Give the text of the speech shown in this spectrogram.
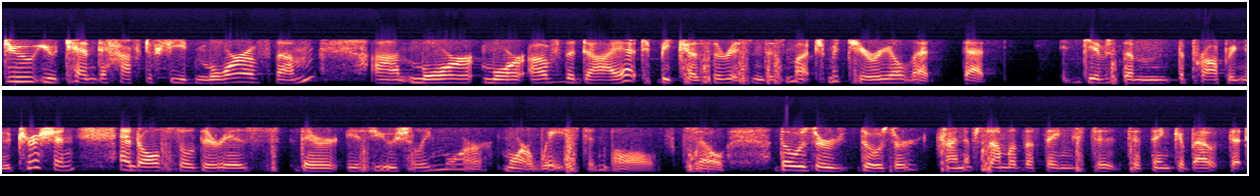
do you tend to have to feed more of them, uh, more more of the diet because there isn't as much material that that gives them the proper nutrition and also there is there is usually more more waste involved. So those are those are kind of some of the things to to think about that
